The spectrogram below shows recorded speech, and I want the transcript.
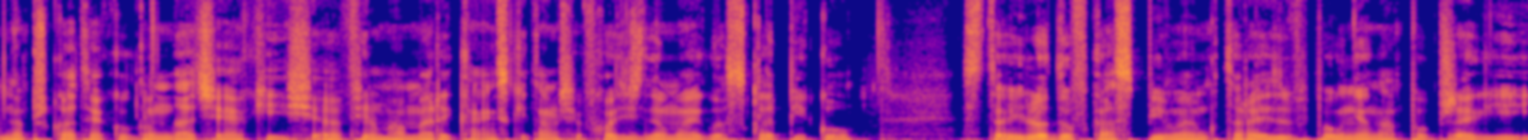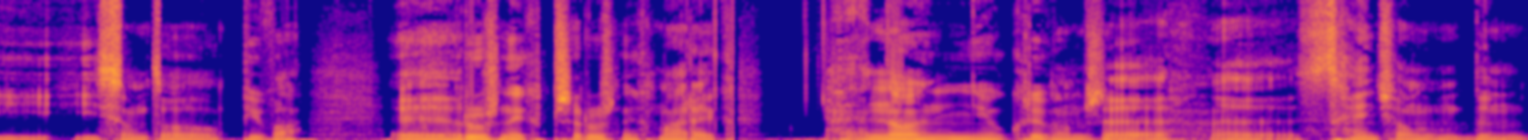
na przykład jak oglądacie jakiś e, film amerykański, tam się wchodzić do mojego sklepiku, stoi lodówka z piwem, która jest wypełniona po brzegi i, i są to piwa e, różnych, przeróżnych marek. No nie ukrywam, że e, z chęcią bym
